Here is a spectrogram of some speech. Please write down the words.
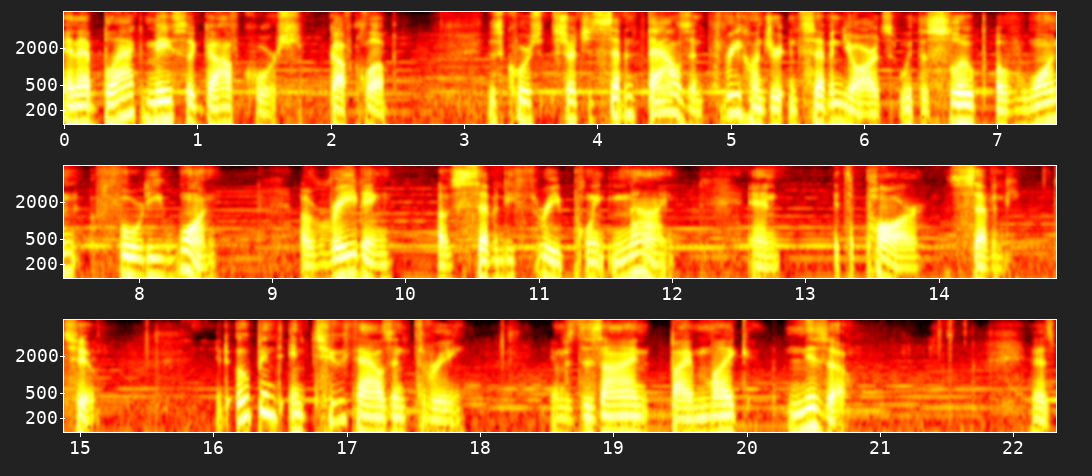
And at Black Mesa Golf Course, Golf Club, this course stretches 7,307 yards with a slope of 141, a rating of 73.9, and it's a par 72. It opened in 2003 and was designed by Mike Nizzo. It has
